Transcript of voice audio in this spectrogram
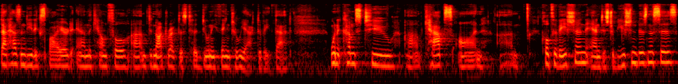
That has indeed expired, and the council um, did not direct us to do anything to reactivate that. When it comes to um, caps on um, cultivation and distribution businesses,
